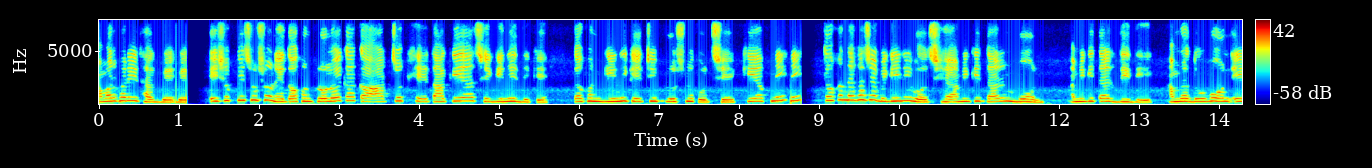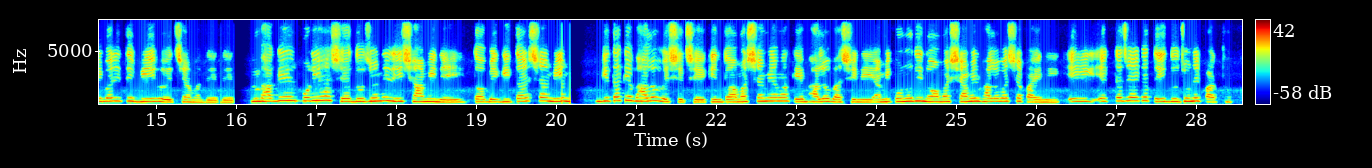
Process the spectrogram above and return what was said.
আমার ঘরেই থাকবে। এইসব কিছু শুনে তখন প্রলয় কাকা আর চোখে তাকিয়ে আছে গিনির দিকে। তখন গিনিকে টিপ প্রশ্ন করছে, কে আপনি? তখন দেখা যাবে গিনি বলছে, আমি কি তার বোন? আমি কি তার দিদি? আমরা দু বোন, এই বাড়িতে বিয়ে হয়েছে আমাদের। ভাগ্যের পরিহাসে দুজনেরই স্বামী নেই, তবে গীতার স্বামী গীতাকে ভালোবেসেছে, কিন্তু আমার স্বামী আমাকে ভালোবাসেনি। আমি কোনোদিনও আমার স্বামীর ভালোবাসা পাইনি। এই একটা জায়গাতেই দুজনের পার্থক্য।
